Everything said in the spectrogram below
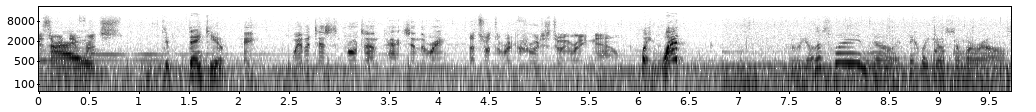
Is there a I- difference? D- thank you. Hey, we ever tested proton packs in the ring? That's what the recruit is doing right now. Wait, what? Do we go this way? No, I think we go somewhere else.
